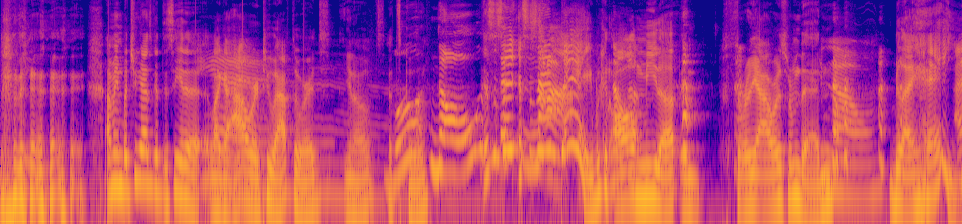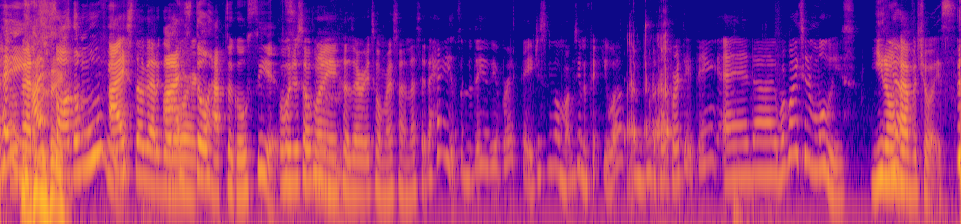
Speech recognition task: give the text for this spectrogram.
I mean, but you guys get to see it uh, like an hour or two afterwards. You know, it's, it's What? cool. No. It's the same. It's the same day. We could all meet up in three hours from then. No, Be like, "Hey." I Hey, I saw the movie. I still gotta go to I work. still have to go see it. Which is so funny Hmm. because I already told my son. I said, "Hey, it's the day of your birthday. Just you know, mom's gonna pick you up and do the whole birthday thing, and uh, we're going to the movies. You don't Yeah. have a choice."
